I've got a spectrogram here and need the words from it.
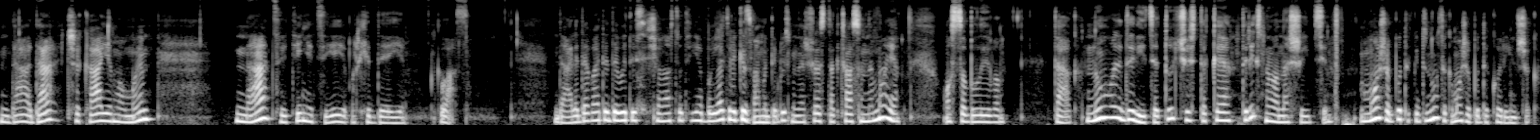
да, да, Чекаємо ми на цвітіння цієї орхідеї. Клас. Далі давайте дивитися, що у нас тут є, бо я тільки з вами дивлюсь, мене щось так часу немає особливо. Так, ну ось дивіться, тут щось таке тріснуло на шийці. Може бути квітоносик, а може бути корінчик.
